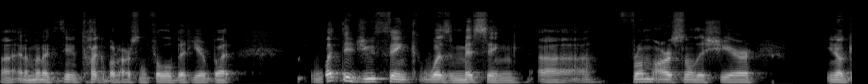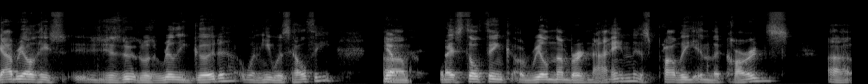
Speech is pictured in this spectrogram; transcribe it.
uh, and I'm going to continue to talk about Arsenal for a little bit here, but what did you think was missing uh, from Arsenal this year? You know, Gabriel Jesus was really good when he was healthy. Yep. Um, but I still think a real number nine is probably in the cards. Uh,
